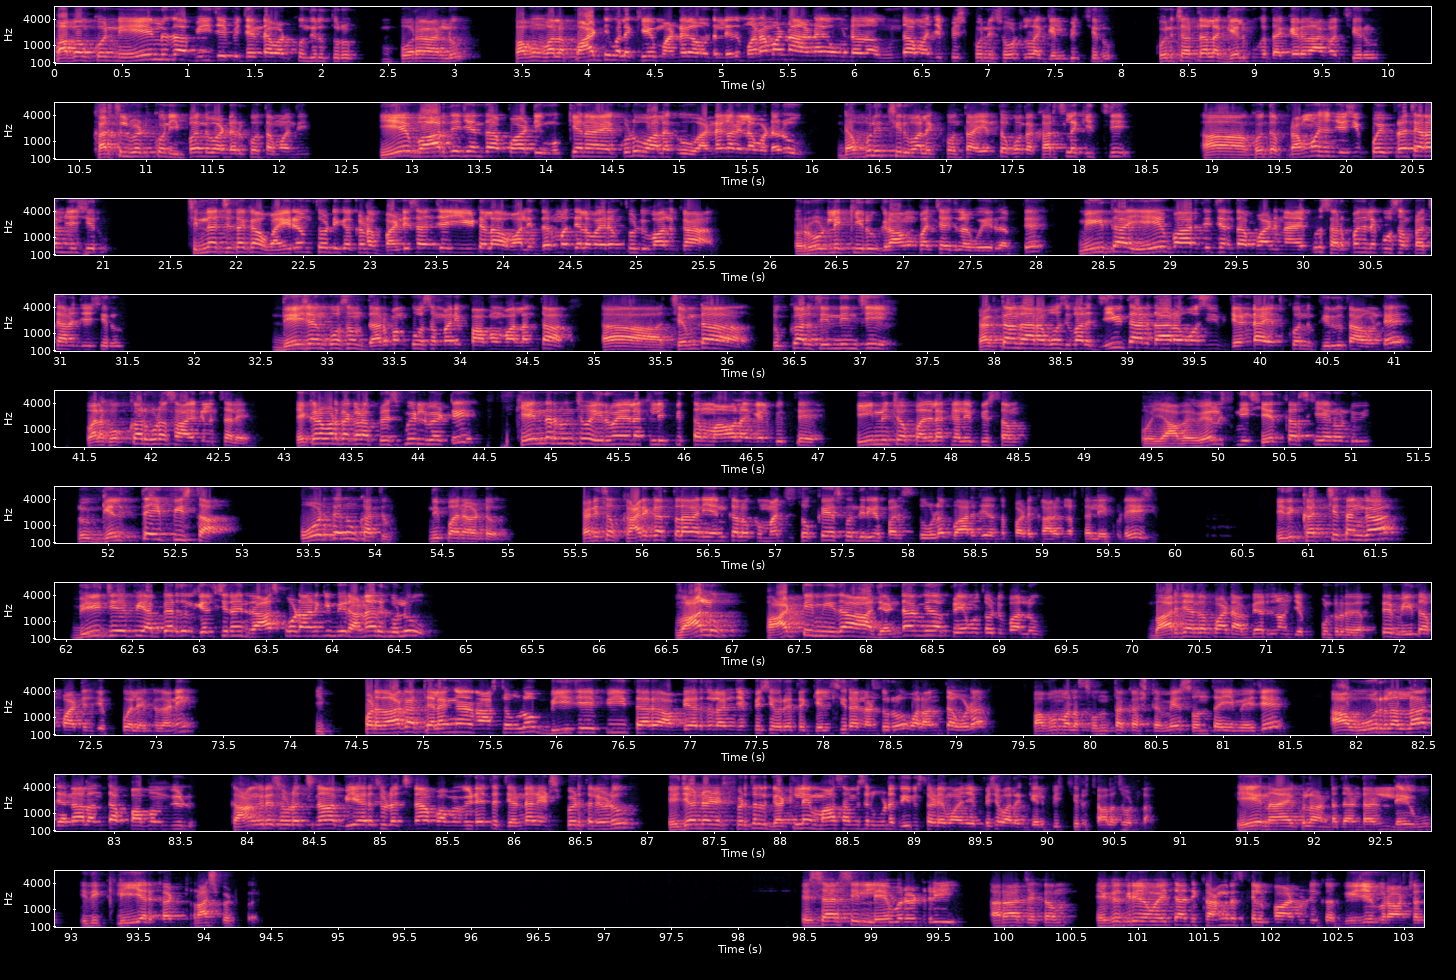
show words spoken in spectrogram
పాపం కొన్ని ఏళ్ళుగా బీజేపీ జెండా పట్టుకుని తిరుగుతున్నారు పోరాళ్ళు. పాపం వాళ్ళ పార్టీ వాళ్ళకి ఏం అండగా ఉండలేదు. మనమన్నా అండగా ఉండదా? ఉందామని చెప్పేసి కొన్ని చోట్ల గెలిపించారు కొన్ని చోట్ల గెలుపుకు దగ్గర దాకా వచ్చారు ఖర్చులు పెట్టుకొని ఇబ్బంది పడ్డారు కొంతమంది. ఏ భారతీయ జనతా పార్టీ ముఖ్య నాయకుడు వాళ్ళకు అండగా నిలబడ్డారు? డబ్బులు ఇచ్చారు వాళ్ళకి కొంత ఎంతో కొంత ఖర్చులకు ఇచ్చి కొంత ప్రమోషన్ చేసి పోయి ప్రచారం చేసిరు చిన్న చిన్నగా వైరంతో అక్కడ బండి సంజయ్ ఈటల వాళ్ళిద్దరి మధ్యలో వైరంతో వాళ్ళు రోడ్లు ఎక్కిరు గ్రామ పంచాయతీలకు పోయి తప్పితే మిగతా ఏ భారతీయ జనతా పార్టీ నాయకుడు సర్పంచ్ల కోసం ప్రచారం చేసిరు దేశం కోసం ధర్మం కోసం అని పాపం వాళ్ళంతా ఆ చెమట చుక్కలు చిందించి రక్తం దారపోసి వాళ్ళ జీవితాన్ని ధారపోసి జెండా ఎత్తుకొని తిరుగుతా ఉంటే వాళ్ళకి ఒక్కరు కూడా సహకరించలే. ఎక్కడ పడితే అక్కడ ప్రెస్ మీట్లు పెట్టి కేంద్రం నుంచో ఇరవై లక్షలు ఇప్పిస్తాం మా గెలిపిస్తే ఈ నుంచో పది లక్షలు ఇప్పిస్తాం. ఓ యాభై వేలు నీ చేతి ఖర్చుకి ఏనుంటివి నువ్వు గెలిస్తే ఇప్పిస్తా. ఓడితే నువ్వు కథం నీ పని అంటావు కనీసం కార్యకర్తలాగా నీ వెనకాల ఒక మంచి చొక్క వేసుకొని తిరిగే పరిస్థితి కూడా భారతీయ జనతా పార్టీ కార్యకర్తలు లేకుండా వేసి ఇది ఖచ్చితంగా బీజేపీ అభ్యర్థులు గెలిచినని రాసుకోవడానికి మీరు అనర్హులు. వాళ్ళు పార్టీ మీద ఆ జెండా మీద ప్రేమతోటి వాళ్ళు భారతీయ జనతా పార్టీ అభ్యర్థులు అని చెప్పుకుంటున్నారు తప్పితే మిగతా పార్టీలు చెప్పుకోలేక కానీ ఇప్పటిదాకా తెలంగాణ రాష్ట్రంలో బీజేపీ తర అభ్యర్థులు అని చెప్పేసి ఎవరైతే గెలిచిరని అంటారో వాళ్ళంతా కూడా పాపం వాళ్ళ సొంత కష్టమే సొంత ఇమేజే. ఆ ఊర్లల్లో జనాలంతా పాపం వీడు కాంగ్రెస్ వచ్చినా బీఆర్ఎస్ వచ్చినా పాపం వీడైతే జెండా నిడిచిపెడతలేడు ఎజెండా నిడిచిపెడతాడు గట్లే మా సమస్యలు కూడా తీరుస్తాడేమో అని చెప్పేసి వాళ్ళకి గెలిపించారు చాలా చోట్ల. ఏ నాయకుల అండదండాలు లేవు. ఇది క్లియర్ కట్ రాసి పెట్టుకోవాలి ఎస్ఆర్సీ లేబొరేటరీ అరాచకం. ఏకగ్రీవం అయితే అది కాంగ్రెస్ గెలుపా ఇంకా బీజేపీ రాష్ట్ర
